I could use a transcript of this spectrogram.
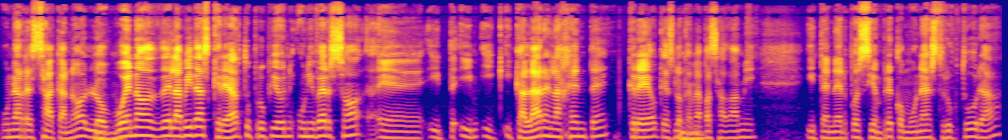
una resaca, ¿no? Lo bueno de la vida es crear tu propio uni- universo eh, y, y- calar en la gente, creo que es lo que me ha pasado a mí, y tener pues siempre como una estructura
